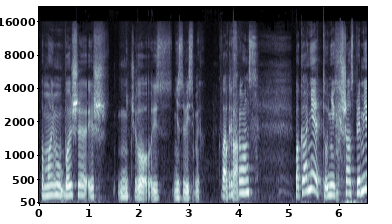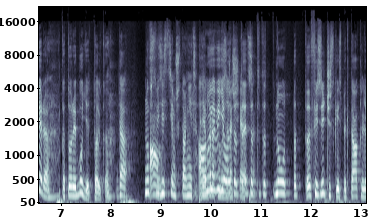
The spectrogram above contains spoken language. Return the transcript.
по-моему, больше из ничего из независимых. Квадрифронс? Пока. пока нет, у них сейчас премьера, которая будет только. Да. Ну, в связи а. с тем, что они теперь А, ну, я видела этот, этот, этот, ну, этот физический спектакль.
